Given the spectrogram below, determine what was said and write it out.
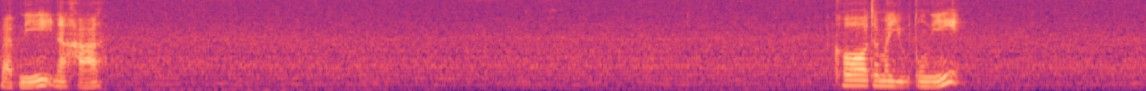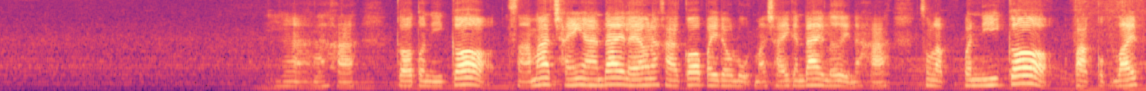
แบบนี้นะคะ ก็จะมาอยู่ตรงนี้นะคะก็ตอนนี้ก็สามารถใช้งานได้แล้วนะคะ ก็ไปดาวน์โหลดมาใช้กันได้เลยนะคะสำหรับวันนี้ก็ ฝากกดไลค์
